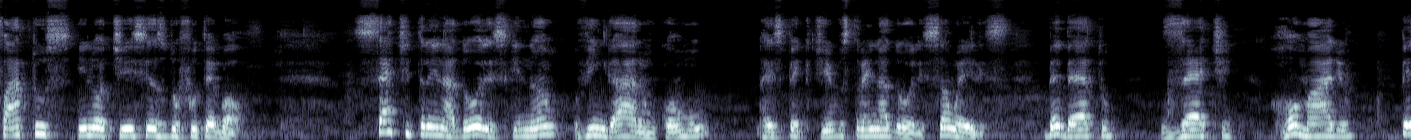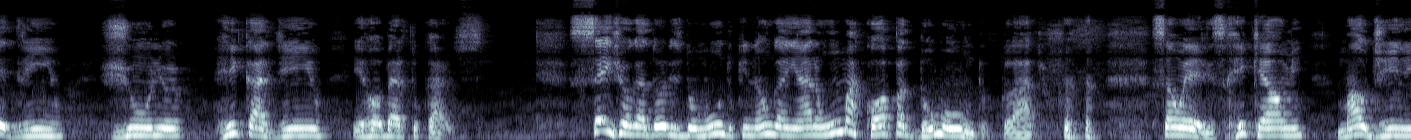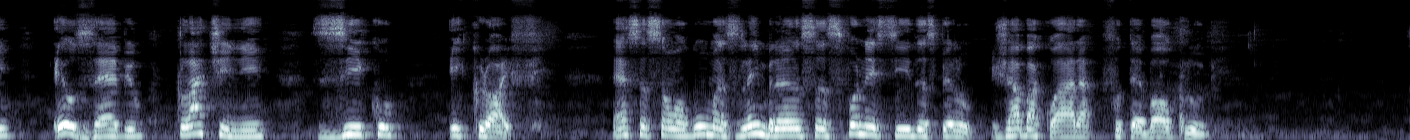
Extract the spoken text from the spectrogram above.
fatos e notícias do futebol. Sete treinadores que não vingaram como respectivos treinadores são eles: Bebeto, Zete, Romário, Pedrinho, Júnior, Ricardinho e Roberto Carlos. Seis jogadores do mundo que não ganharam uma Copa do Mundo, claro. São eles Riquelme, Maldini, Eusébio, Platini, Zico e Cruyff. Essas são algumas lembranças fornecidas pelo Jabaquara Futebol Clube.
